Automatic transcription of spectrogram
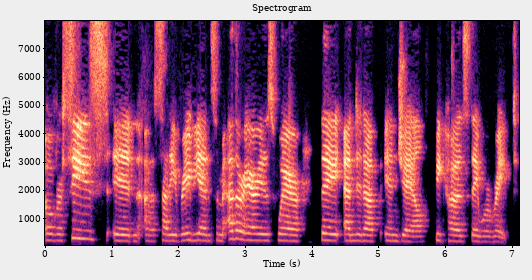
overseas in uh, Saudi Arabia and some other areas where they ended up in jail because they were raped.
